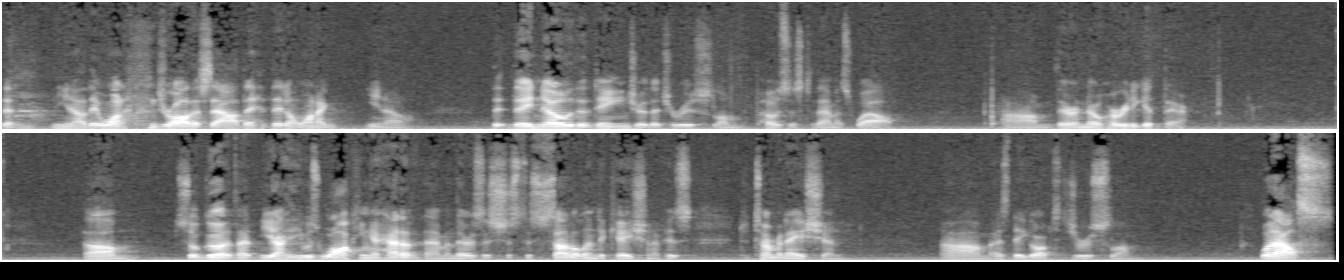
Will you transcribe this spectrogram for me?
that, you know, they want to draw this out. They, they don't want to, you know, they know the danger that Jerusalem poses to them as well. Um, they're in no hurry to get there. Um, so good. That yeah, he was walking ahead of them, and there's this, just a subtle indication of his determination um, as they go up to Jerusalem. What else?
